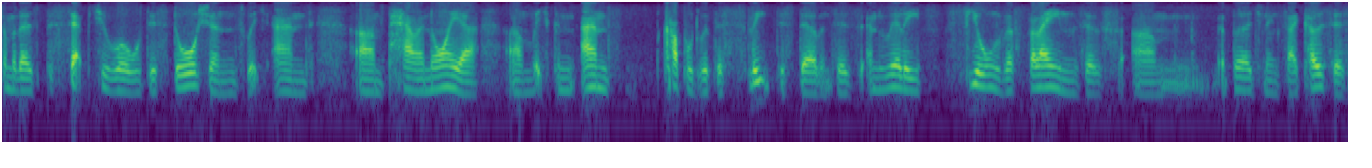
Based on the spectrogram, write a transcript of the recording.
some of those perceptual distortions, which and um, paranoia, um, which can and coupled with the sleep disturbances and really fuel the flames of um, a burgeoning psychosis.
